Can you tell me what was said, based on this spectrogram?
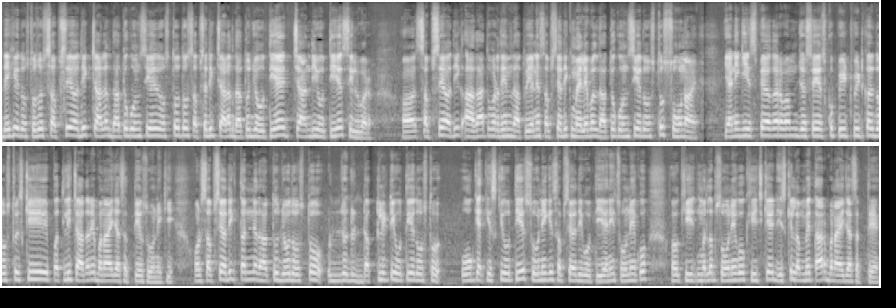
देखिए दोस्तों तो सबसे अधिक चालक धातु कौन सी है दोस्तों? तो सबसे अधिक चालक धातु जो होती है, चांदी होती है, सिल्वर। सबसे अधिक आघातवर्धन धातु, यानी सबसे अधिक मेलेबल धातु कौन सी है दोस्तों? सोना है। यानी कि इस पर अगर हम जैसे इसको पीट पीट कर दोस्तों, इसकी पतली चादरें बनाई जा सकती है सोने की। और सबसे अधिक तन्य धातु जो दोस्तों, जो डक्टिलिटी होती है दोस्तों, वो क्या, किसकी होती है? सोने की सबसे अधिक होती है। यानी सोने को खींच मतलब सोने को खींच के इसके लंबे तार बनाए जा सकते हैं।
